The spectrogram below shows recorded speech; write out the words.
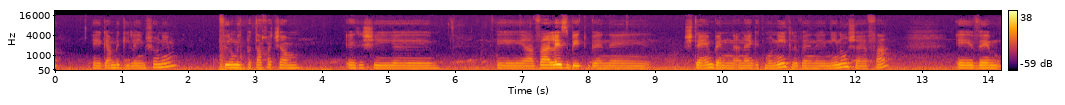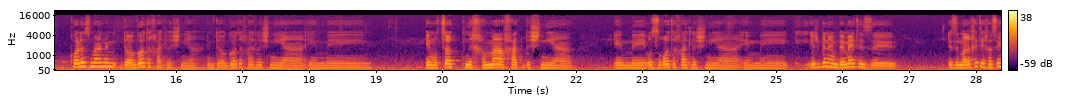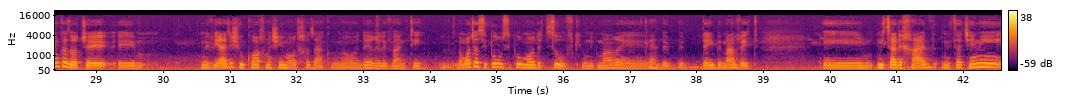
אה, גם בגילאים שונים. אפילו מתפתחת שם איזושהי אה, אה, אהבה לסבית בין שתיהם, בין הנהגת מונית לבין נינוש היפה. והן כל הזמן הן דואגות אחת לשנייה. הן דואגות אחת לשנייה, הן מוצאות נחמה אחת בשנייה, הן עוזרות אחת לשנייה, הם, יש ביניהן באמת איזה איזו מערכת יחסים כזאת שמביאה איזשהו כוח נשי מאוד חזק ומאוד אה, רלוונטי. למרות שהסיפור הוא סיפור מאוד עצוב, כי הוא נגמר אה, כן. די במוות אה, מצד אחד. מצד שני,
